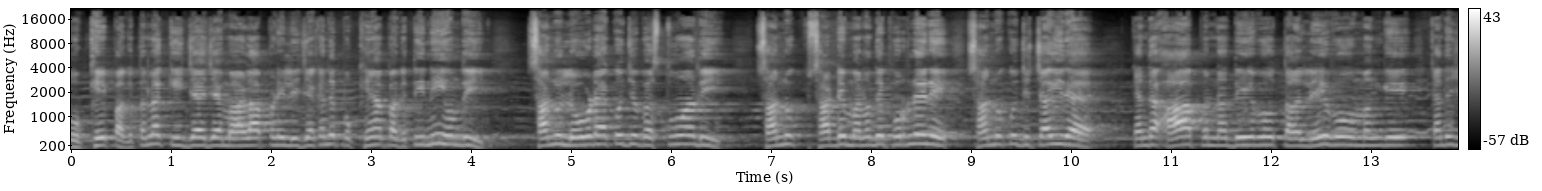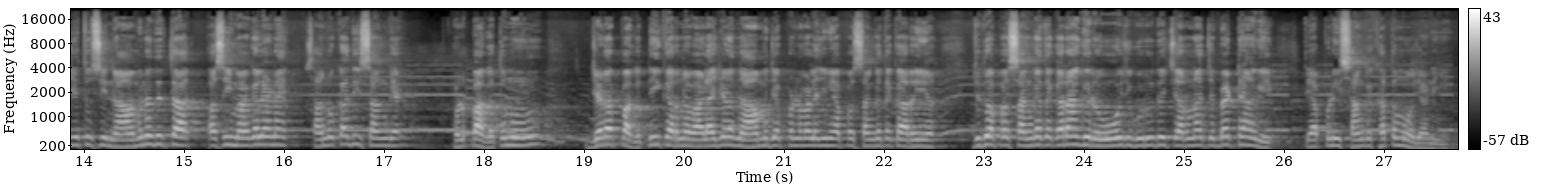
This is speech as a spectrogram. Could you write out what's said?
ਭੁੱਖੇ ਭਗਤ ਨਾ ਕੀਜੈ, ਜੈ ਮਾਲਾ ਆਪਣੀ ਲੀਜੈ। ਕਹਿੰਦੇ, ਭੁੱਖਿਆਂ ਭਗਤੀ ਨਹੀਂ ਹੁੰਦੀ। ਸਾਨੂੰ ਲੋੜ ਹੈ ਕੁਝ ਵਸਤੂਆਂ ਦੀ। ਸਾਨੂੰ, ਸਾਡੇ ਮਨ ਦੇ ਪੁਰਨੇ ਨੇ। ਸਾਨੂੰ ਕੁਝ ਚਾਹੀਦਾ ਹੈ। ਕਹਿੰਦਾ, ਆਪ ਨਾ ਦੇਵੋ ਤਾਂ ਲੇਵੋ ਮੰਗੇ। ਕਹਿੰਦੇ, ਜੇ ਤੁਸੀਂ ਨਾਮ ਨਾ ਦਿੱਤਾ, ਅਸੀਂ ਮੰਗ ਲੈਣਾ ਸਾਨੂੰ ਕਾਦੀ ਸੰਗ ਹੈ? ਹੁਣ ਭਗਤ ਨੂੰ ਜਿਹੜਾ ਭਗਤੀ ਕਰਨ ਵਾਲਾ, ਜਿਹੜਾ ਨਾਮ ਜਪਣ ਵਾਲਾ ਜਿਵੇਂ ਆਪਾਂ ਸੰਗਤ ਕਰ ਰਹੇ ਹਾਂ, ਜਦੋਂ ਆਪਾਂ ਸੰਗਤ ਕਰਾਂਗੇ, ਰੋਜ਼ ਗੁਰੂ ਦੇ ਚਰਨਾਂ 'ਚ ਬੈਠਾਂਗੇ ਤੇ ਆਪਣੀ ਸੰਗ ਖਤਮ ਹੋ ਜਾਣੀ ਹੈ।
